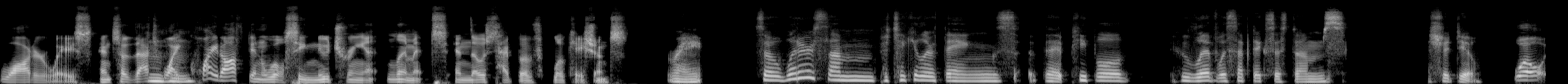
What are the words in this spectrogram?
waterways. And so that's why Mhm. quite often we'll see nutrient limits in those type of locations. Right. So, what are some particular things that people who live with septic systems should do? Well,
